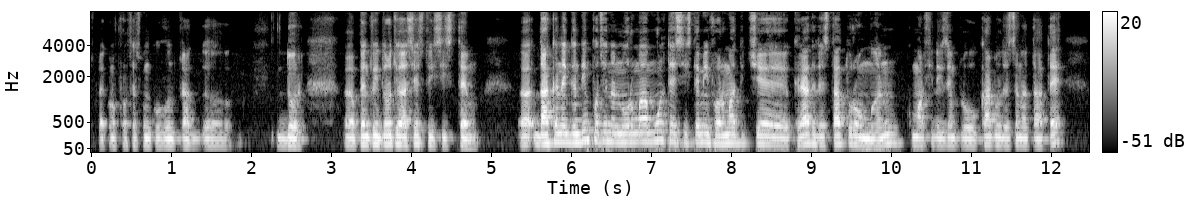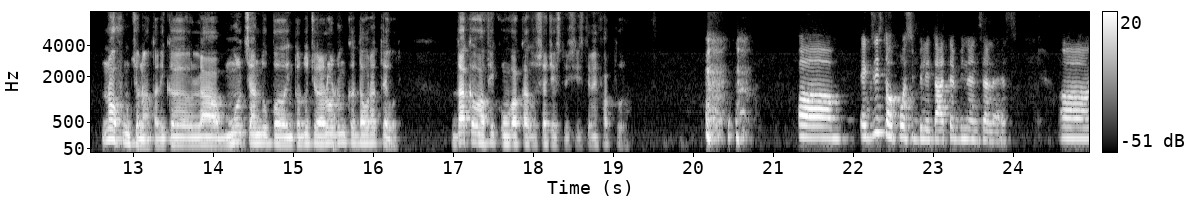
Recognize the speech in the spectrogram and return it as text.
sper că nu folosesc un cuvânt prea uh, dur, uh, pentru introducerea acestui sistem. Uh, dacă ne gândim puțin în urmă, multe sisteme informatice create de statul român, cum ar fi, de exemplu, cardul de sănătate, nu au funcționat. Adică, la mulți ani după introducerea lor, încă dau rateuri dacă va fi cumva cazul și acestui sistem de factură. Uh, există o posibilitate, bineînțeles. Uh,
